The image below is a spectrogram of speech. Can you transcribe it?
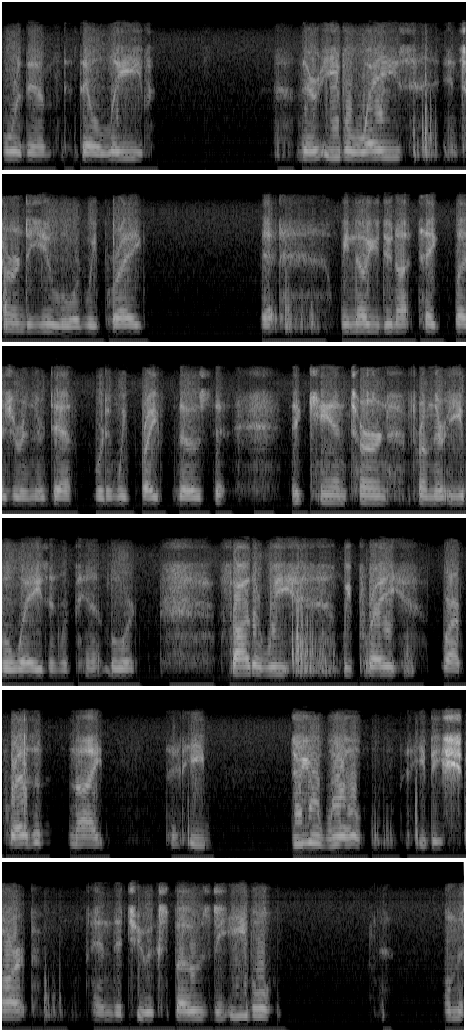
for them that they'll leave their evil ways and turn to you, Lord. We pray that we know you do not take pleasure in their death, Lord, and we pray for those that, that can turn from their evil ways and repent, Lord. Father, we we pray for our president tonight that he do your will, that he be sharp, and that you expose the evil on the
